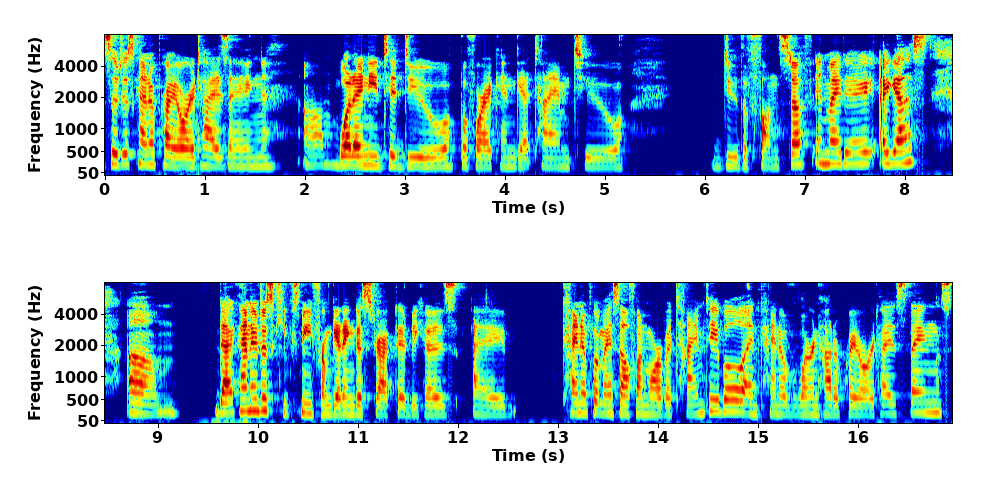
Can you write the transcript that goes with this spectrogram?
so just kind of prioritizing um, what I need to do before I can get time to do the fun stuff in my day, I guess. Um, that kind of just keeps me from getting distracted because I kind of put myself on more of a timetable and kind of learn how to prioritize things.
